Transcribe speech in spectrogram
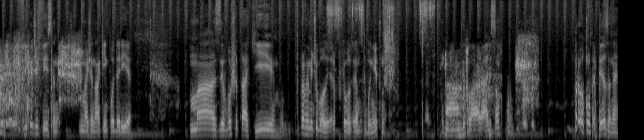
fica difícil, né? Imaginar quem poderia. Mas eu vou chutar aqui, provavelmente o goleiro, porque o goleiro é muito bonito, né? Ah, claro. Alisson. Pro- com certeza, né?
